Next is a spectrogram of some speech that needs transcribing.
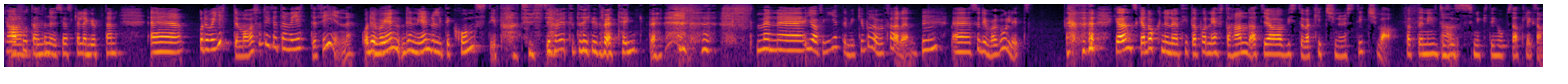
Jag har Ja, fotat mm. den nu så jag ska lägga upp den. Eh, och det var jättemånga som tyckte att den var jättefin. Och det var ju Mm. den är ändå lite konstig på något vis. Jag vet inte riktigt vad jag tänkte. Men eh, jag fick jättemycket beröm för den. Mm. Eh, så det var roligt. jag önskar dock nu när jag tittar på den i efterhand att jag visste vad Kitchener Stitch var. För att den är inte Ja. så snyggt ihopsatt liksom.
